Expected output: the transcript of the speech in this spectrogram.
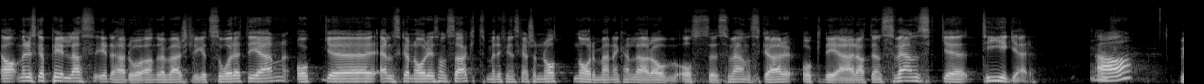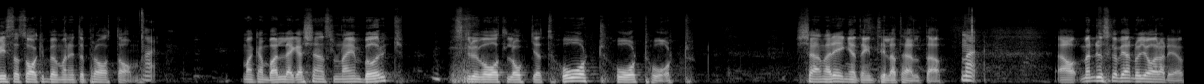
ja, men det ska pillas i det här då andra världskriget såret igen. Och eh, älskar Norge som sagt, men det finns kanske något norrmännen kan lära av oss eh, svenskar och det är att en svensk eh, tiger, Ja. vissa saker behöver man inte prata om. Nej. Man kan bara lägga känslorna i en burk, skruva åt locket hårt, hårt, hårt. Tjänar ingenting till att älta. Nej. Ja, men nu ska vi ändå göra det.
